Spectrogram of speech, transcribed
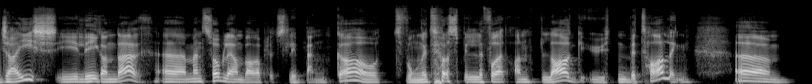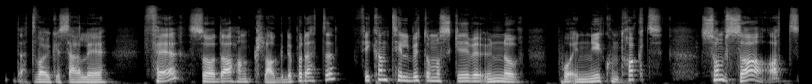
Jaish i ligaen der, uh, men så ble han bare plutselig benka og tvunget til å spille for et annet lag uten betaling. Um, dette var jo ikke særlig fair, så da han klagde på dette, fikk han tilbudt om å skrive under på en ny kontrakt som sa at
